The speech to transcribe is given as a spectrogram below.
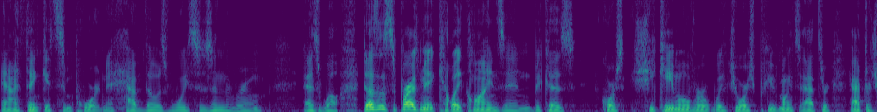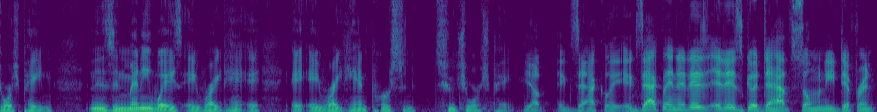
And I think it's important to have those voices in the room as well. Doesn't surprise me that Kelly Kleine's in because, of course, she came over with George a few months after after George Paton and is in many ways a right hand a, a, a right hand person to George Paton. Yep, exactly, exactly, and it is it is good to have so many different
